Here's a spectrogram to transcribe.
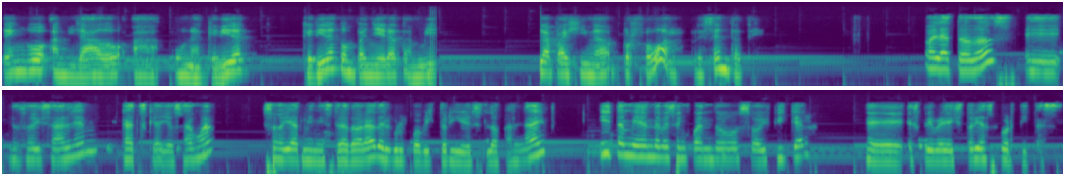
Tengo a mi lado a una querida, querida compañera también la página. Por favor, preséntate. Hola a todos, eh, yo soy Salem Katsuki Ayosawa, soy administradora del grupo Victorious Love and Life y también de vez en cuando soy Fiker, que escribe historias cortitas.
